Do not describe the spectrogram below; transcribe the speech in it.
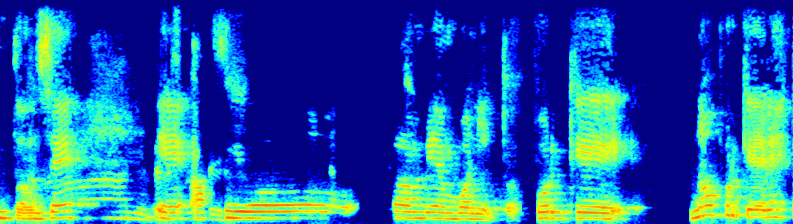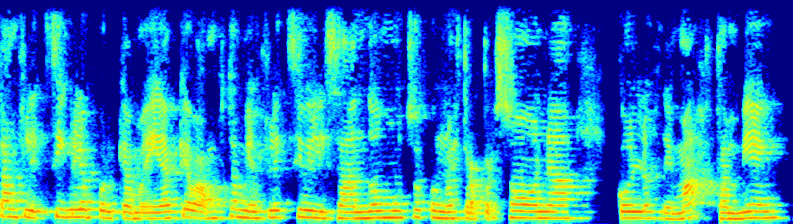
Entonces, ah, eh, ha sido también bonito, porque no porque eres tan flexible, porque a medida que vamos también flexibilizando mucho con nuestra persona, con los demás también,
